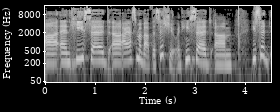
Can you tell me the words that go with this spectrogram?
Uh, and he said, uh, I asked him about this issue, and he said, um, he said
